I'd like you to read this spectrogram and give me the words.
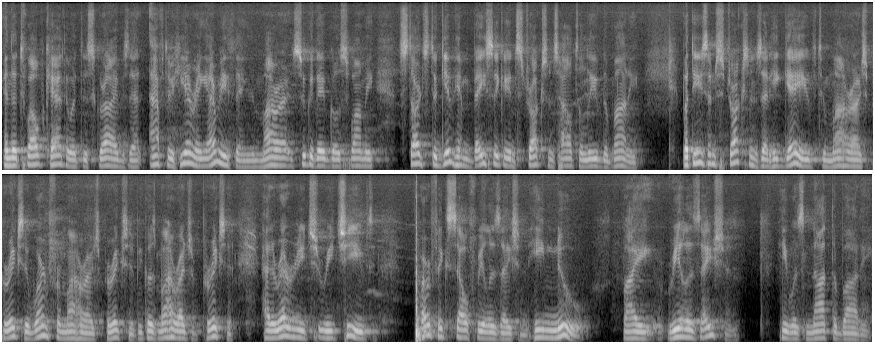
In the 12th canto, it describes that after hearing everything, Maharaj Sukadev Goswami starts to give him basic instructions how to leave the body. But these instructions that he gave to Maharaj Pariksit weren't from Maharaj Pariksit because Maharaj Pariksit had already achieved perfect self-realization. He knew by realization he was not the body.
